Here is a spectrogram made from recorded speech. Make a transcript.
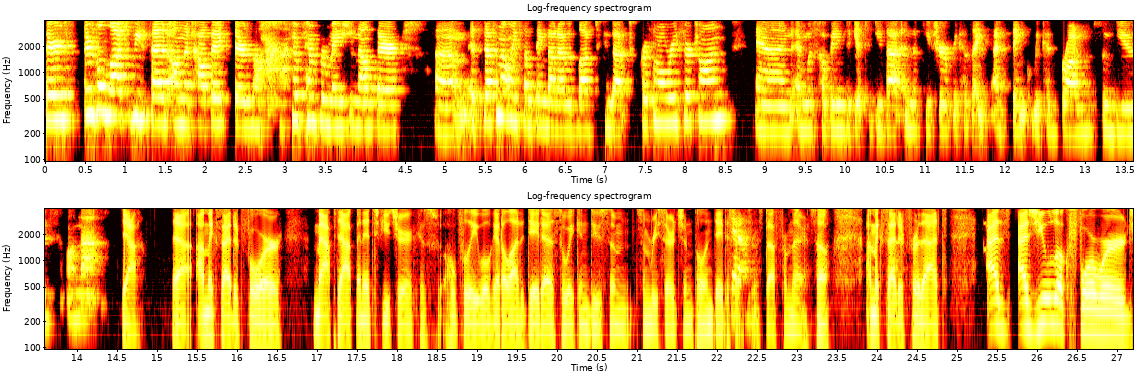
there's there's a lot to be said on the topic. There's a lot of information out there. Um, it's definitely something that i would love to conduct personal research on and and was hoping to get to do that in the future because i, I think we could broaden some views on that. Yeah. Yeah. I'm excited for Mappd app and its future because hopefully we'll get a lot of data so we can do some some research and pull in data sets yeah. and stuff from there. So i'm excited for that. As as you look forward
